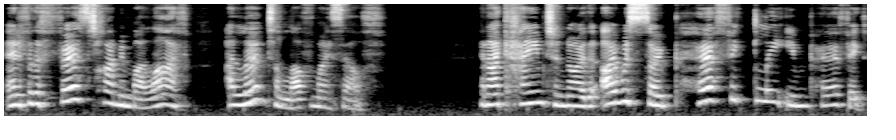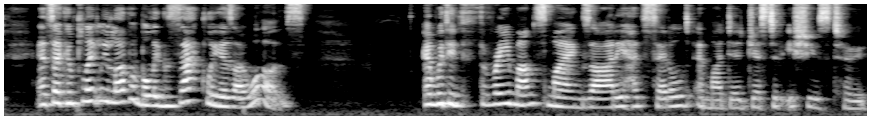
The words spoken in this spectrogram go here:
And for the first time in my life, I learnt to love myself. And I came to know that I was so perfectly imperfect and so completely lovable exactly as I was. And within three months, my anxiety had settled and my digestive issues too.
